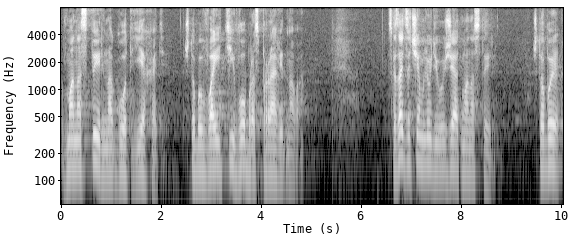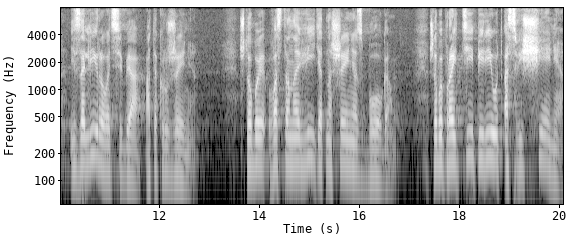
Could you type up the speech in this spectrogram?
в монастырь на год ехать, чтобы войти в образ праведного. Сказать, зачем люди уезжают в монастырь? Чтобы изолировать себя от окружения, чтобы восстановить отношения с Богом, чтобы пройти период освящения,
